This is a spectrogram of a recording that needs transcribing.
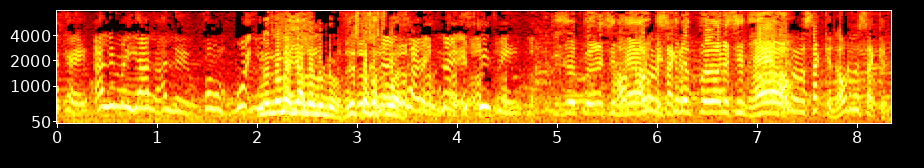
Okay, alima yalalu. From what you No, no, no, yalalulu. There's no such no, word. Sorry, no, excuse me. He's gonna burn us in Hold- hell. hold on a He's second. gonna burn us in hell. Hold on a second. Hold on a second.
